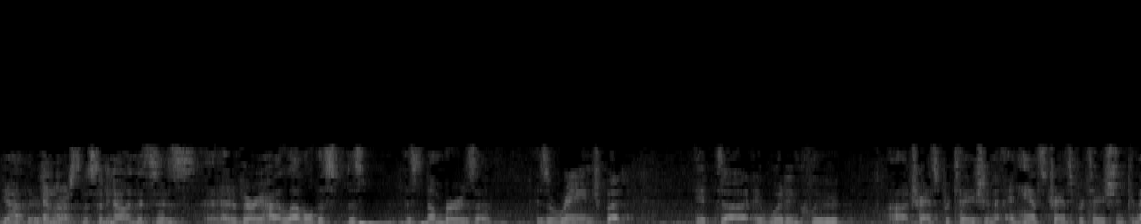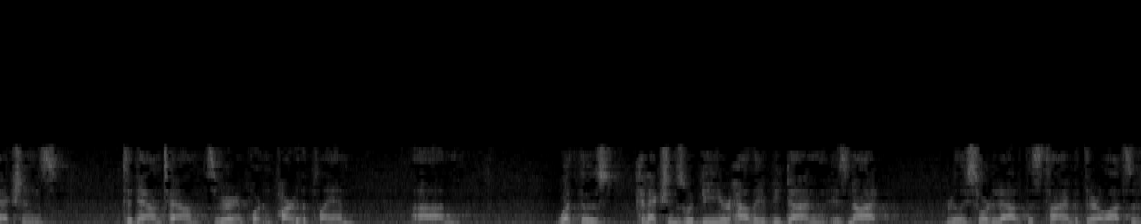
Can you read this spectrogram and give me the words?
Yeah. There's. And The rest of the city? No and this is at a very high level. This number is a range, but Uh, it would include uh, transportation, enhanced transportation connections to downtown. It's a very important part of the plan. Um, what those connections would be or how they'd be done is not really sorted out at this time, but there are lots of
